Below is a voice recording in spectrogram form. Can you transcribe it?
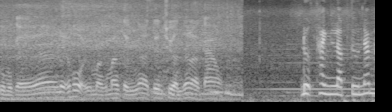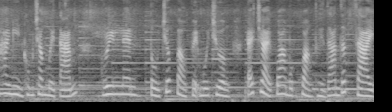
của một cái lễ hội mà mang tính uh, tuyên truyền rất là cao. Được thành lập từ năm 2018, Greenland, tổ chức bảo vệ môi trường, đã trải qua một khoảng thời gian rất dài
